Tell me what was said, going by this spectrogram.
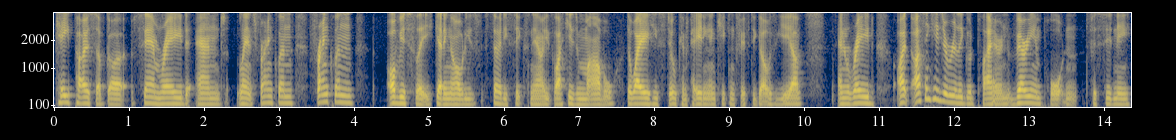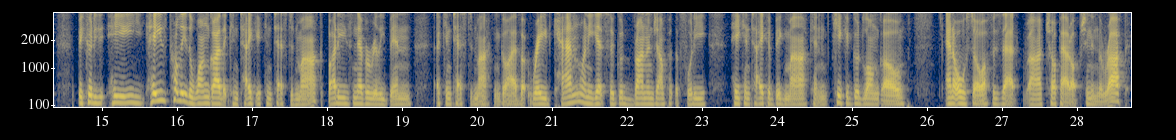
Key posts, I've got Sam Reid and Lance Franklin. Franklin obviously getting old. He's 36 now. He's like he's a marvel. The way he's still competing and kicking 50 goals a year. And Reid, I, I think he's a really good player and very important for Sydney because he he's probably the one guy that can take a contested mark, but he's never really been a contested marking guy. But Reid can when he gets a good run and jump at the footy. He can take a big mark and kick a good long goal, and also offers that uh, chop out option in the ruck.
